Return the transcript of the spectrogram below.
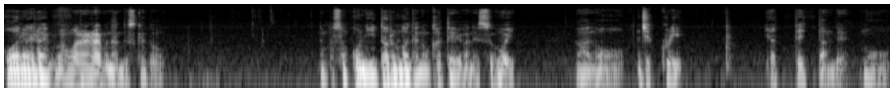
お笑いライブはお笑いライブなんですけどなんかそこに至るまでの過程がねすごいあのじっくりやっていったんでもう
